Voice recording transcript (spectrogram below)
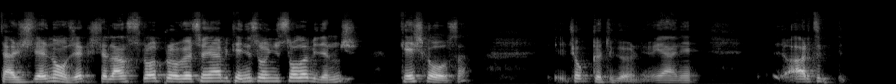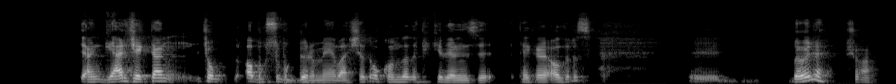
Tercihleri ne olacak? İşte Lance Stroll profesyonel bir tenis oyuncusu olabilirmiş. Keşke olsa. E, çok kötü görünüyor. Yani artık yani gerçekten çok abuk subuk görünmeye başladı. O konuda da fikirlerinizi tekrar alırız. E, böyle şu an.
